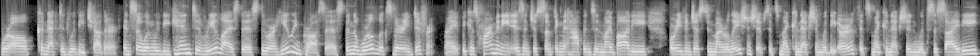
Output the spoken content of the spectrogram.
we're all connected with each other. And so when we begin to realize this through our healing process, then the world looks very different, right? Because harmony isn't just something that happens in my body or even just in my relationships. It's my connection with the earth, it's my connection with society.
